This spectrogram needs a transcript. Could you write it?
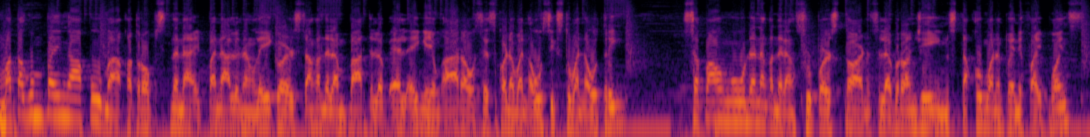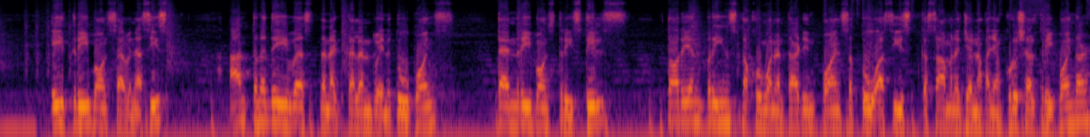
Matagumpay nga po mga katrops na naipanalo ng Lakers ang kanilang Battle of LA ngayong araw sa score na 106 to 103 sa pangunguna ng kanilang superstar na si Lebron James na kumuha ng 25 points, 8 rebounds, 7 assists, Anthony Davis na nagtala ng 22 points, 10 rebounds, 3 steals, Torian Prince na kumuha ng 13 points sa 2 assists kasama na dyan ang kanyang crucial 3-pointer,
